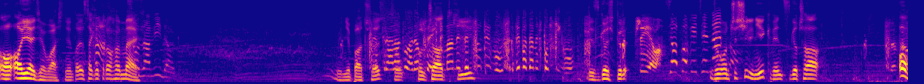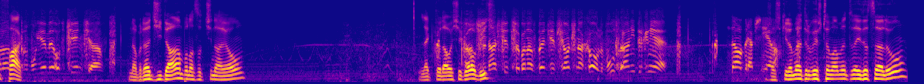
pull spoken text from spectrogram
o, o jedzie właśnie, to jest takie Ha, trochę Co mech. za widok. Nie patrzeć, są tu Adam 6. kolczatki. Jest gość, który wyłączy silnik, więc go trzeba... O, fuck. Próbujemy odcięcia. Dobra, dzida, bo nas odcinają. Lekko udało się go obić. 13 trzeba nas będzie wziąć na hol. Wóz ani drgnie. Dobra, przyjęłam. 6 km jeszcze mamy tutaj do celu.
